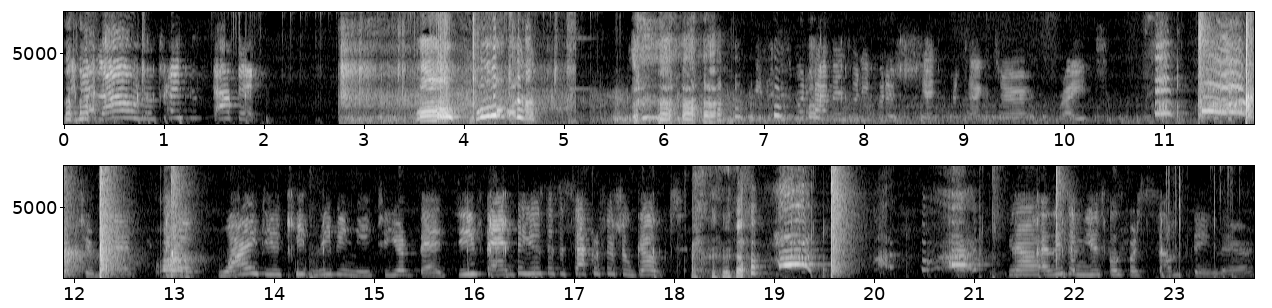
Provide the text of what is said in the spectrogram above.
me alone! I'm trying to stop it! Oh, oh my god. This is what happens when you put a shit protector right to your bed. You why do you keep leaving me to your bed defense? I used as a sacrificial goat. You know, at least I'm useful for something there.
